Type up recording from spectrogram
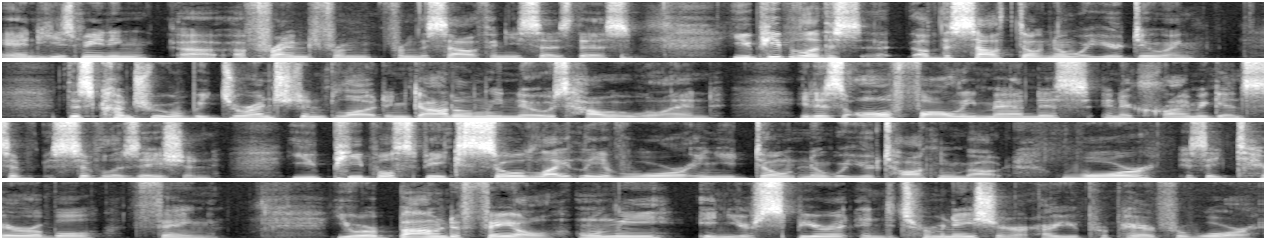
and he's meeting uh, a friend from from the South. And he says this: "You people of the of the South don't know what you're doing. This country will be drenched in blood, and God only knows how it will end. It is all folly, madness, and a crime against civilization. You people speak so lightly of war, and you don't know what you're talking about. War is a terrible thing." You are bound to fail. Only in your spirit and determination are you prepared for war.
